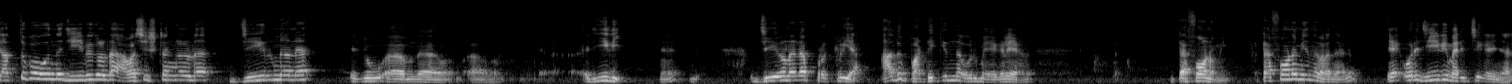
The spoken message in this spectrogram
ചത്തുപോകുന്ന ജീവികളുടെ അവശിഷ്ടങ്ങളുടെ ജീർണന രീതി ജീർണന പ്രക്രിയ അത് പഠിക്കുന്ന ഒരു മേഖലയാണ് ടെഫോണമി. ടെഫോണമി എന്ന് പറഞ്ഞാൽ ഒരു ജീവി മരിച്ചു കഴിഞ്ഞാൽ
